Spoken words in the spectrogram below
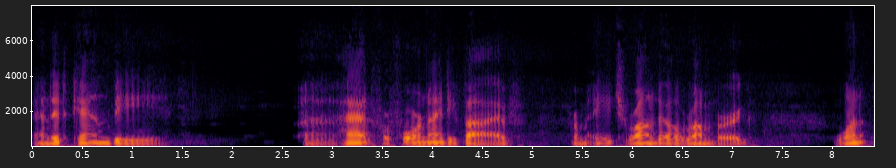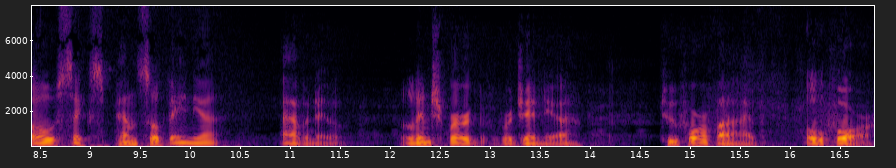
and it can be uh, had for 4.95 from H. Rondell Rumburg, 106 Pennsylvania Avenue, Lynchburg, Virginia 24504.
